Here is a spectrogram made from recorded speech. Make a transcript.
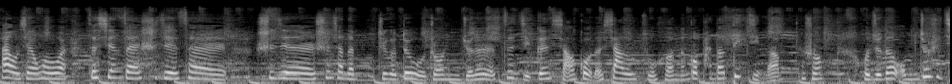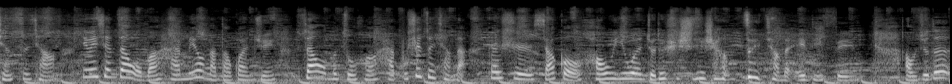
那我先问问，在现在世界赛。世界剩下的这个队伍中，你觉得自己跟小狗的下路组合能够排到第几呢？他说：“我觉得我们就是前四强，因为现在我们还没有拿到冠军。虽然我们组合还不是最强的，但是小狗毫无疑问绝对是世界上 最强的 ADC 啊！我觉得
